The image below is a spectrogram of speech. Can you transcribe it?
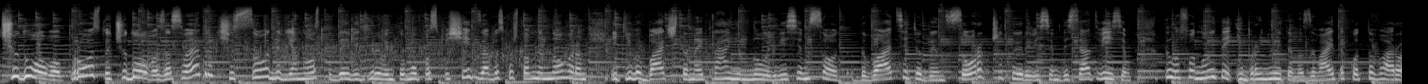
Чудово, просто чудово. За светрик 699 гривень. Тому поспішіть за безкоштовним номером, який ви бачите на екрані 0800 21 44 88. Телефонуйте і бронюйте. Називайте код товару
